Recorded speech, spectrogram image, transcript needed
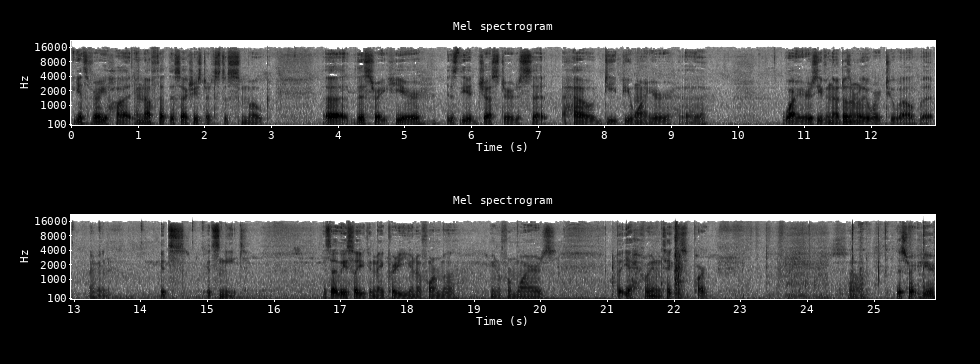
it gets very hot enough that this actually starts to smoke. Uh, this right here is the adjuster to set how deep you want your uh, wires, even though it doesn't really work too well, but I mean, it's it's neat. It's at least so you can make pretty uniform uh, uniform wires. But yeah, we're gonna take this apart. So this right here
